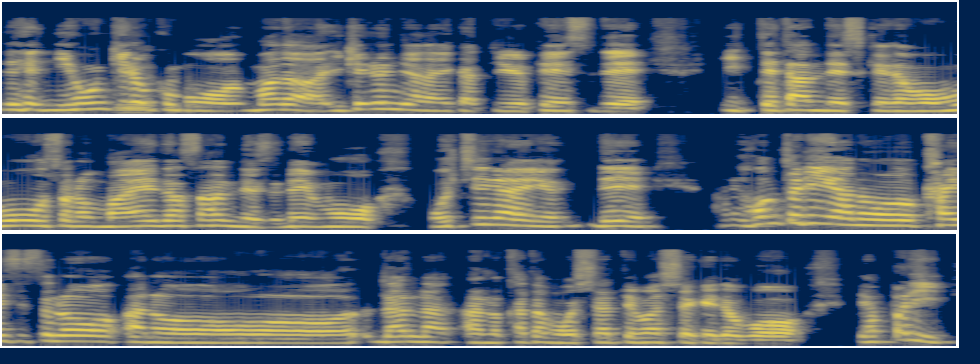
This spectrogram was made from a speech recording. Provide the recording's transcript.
で、日本記録もまだいけるんじゃないかっていうペースで行ってたんですけども、もうその前田さんですね、もう落ちないで、本当にあの、解説の、あの、ランナー、あの方もおっしゃってましたけども、やっぱり、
